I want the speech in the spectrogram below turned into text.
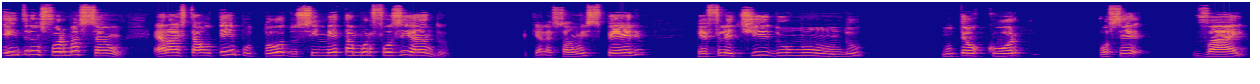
em transformação. Ela está o tempo todo se metamorfoseando, porque ela é só um espelho refletido o mundo no teu corpo, você vai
